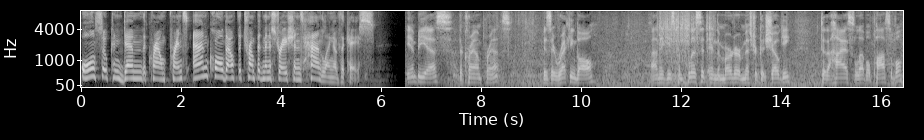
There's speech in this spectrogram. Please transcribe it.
also condemned the Crown Prince and called out the Trump administration's handling of the case. MBS, the Crown Prince, is a wrecking ball. I think he's complicit in the murder of Mr. Khashoggi to the highest level possible.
